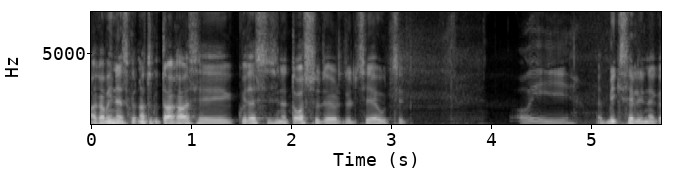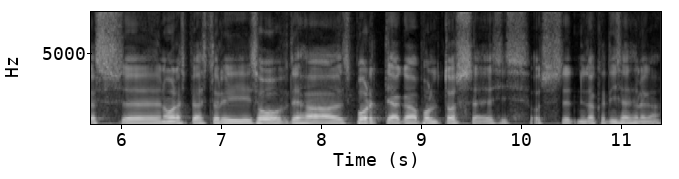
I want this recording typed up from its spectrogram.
aga minnes natuke tagasi, kuidas sa sinna tossude juurde üldse jõudsid? Oi. et miks selline, kas äh, noorest peast oli soov teha sporti, aga polnud tosse ja siis otsustasid, et nüüd hakkad ise sellega?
